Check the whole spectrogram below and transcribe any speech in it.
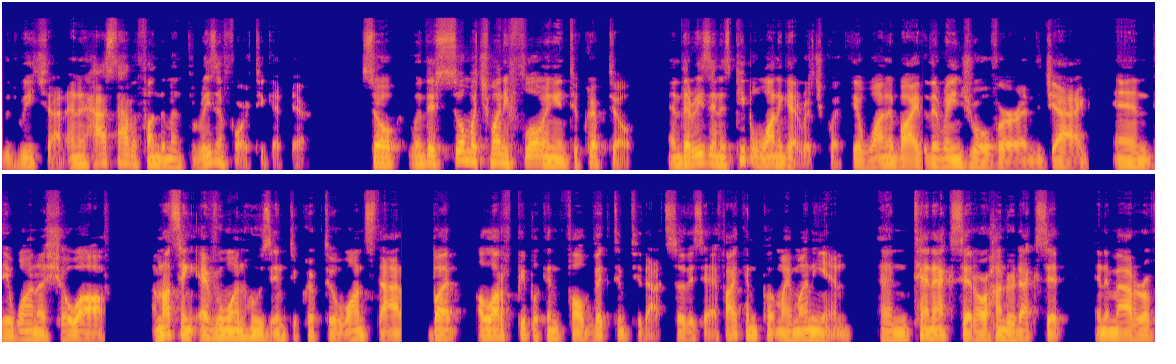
would reach that. And it has to have a fundamental reason for it to get there. So when there's so much money flowing into crypto, and the reason is people want to get rich quick. They want to buy the Range Rover and the Jag and they want to show off. I'm not saying everyone who's into crypto wants that, but a lot of people can fall victim to that. So they say, if I can put my money in and 10 exit or 100 exit in a matter of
